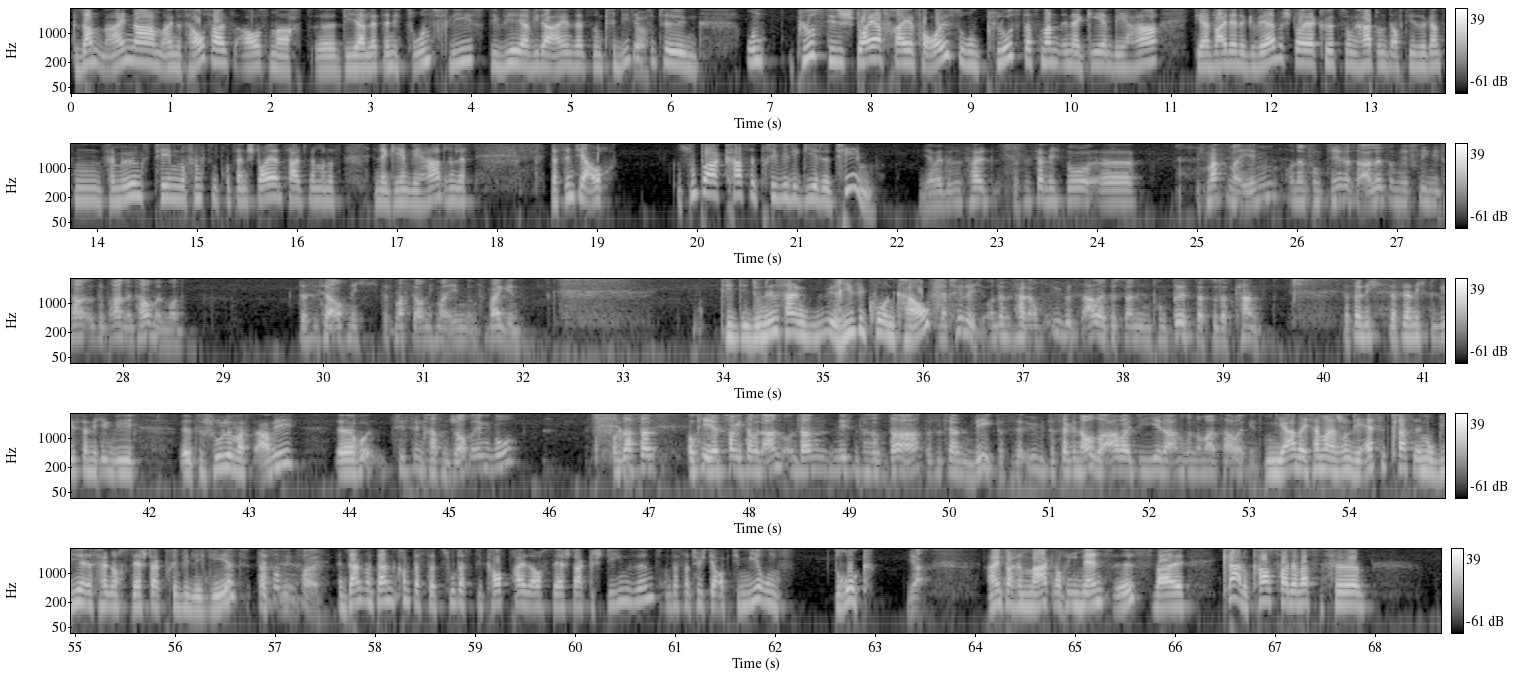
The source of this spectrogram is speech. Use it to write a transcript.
gesamten Einnahmen eines Haushalts ausmacht, äh, die ja letztendlich zu uns fließt, die wir ja wieder einsetzen, um Kredite Klar. zu tilgen. Und plus diese steuerfreie Veräußerung, plus dass man in der GmbH die erweiterte Gewerbesteuerkürzung hat und auf diese ganzen Vermögensthemen nur 15% Steuern zahlt, wenn man das in der GmbH drin lässt. Das sind ja auch super krasse privilegierte Themen. Ja, aber das ist halt, das ist ja nicht so, äh, ich mach's mal eben und dann funktioniert das alles und mir fliegen die Tau gebratenen Tauben in den Mund. Das ist ja auch nicht, das machst du ja auch nicht mal eben im Vorbeigehen. Die, die, du nimmst halt ein Risiko in Kauf. Natürlich, und das ist halt auch übelst Arbeit, bis du an diesem Punkt bist, dass du das kannst. Das ist ja nicht, das ja nicht du gehst ja nicht irgendwie äh, zur Schule, machst Abi, äh, ziehst den krassen Job irgendwo und sagst dann, okay, jetzt fange ich damit an und dann nächsten Tag ist es da. Das ist ja ein Weg, das ist ja übel, das ist ja genauso Arbeit, wie jeder andere normal zur Arbeit geht. Ja, aber ich sag mal schon, die Assetklasse Immobilie ist halt noch sehr stark privilegiert. Das Es- auf jeden Fall. Dann, und dann kommt das dazu, dass die Kaufpreise auch sehr stark gestiegen sind und dass natürlich der Optimierungsdruck Ja, einfach im Markt auch immens ist, weil klar, du kaufst heute was für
